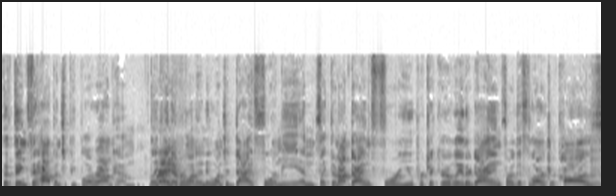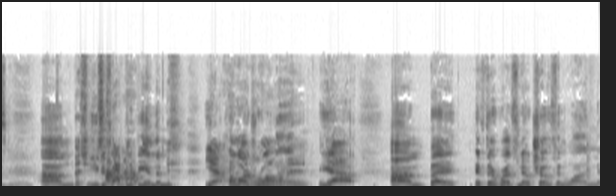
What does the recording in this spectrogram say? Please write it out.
the things that happen to people around him like i never want anyone to die for me and it's like they're not dying for you particularly they're dying for this larger because um That you you just just happen happen to be in the yeah, a large role in. it. Yeah. Um, but if there was no chosen one,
